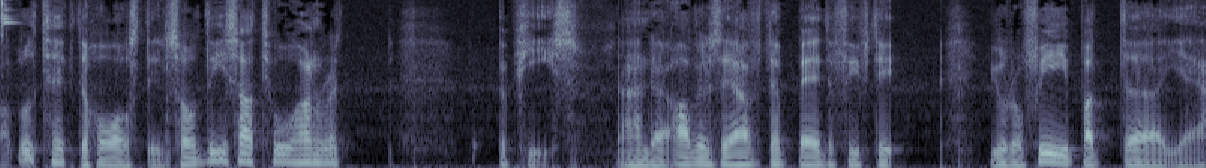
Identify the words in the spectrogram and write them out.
I will take the Holstein so these are 200 a piece and uh, obviously I have to pay the 50 euro fee but uh, yeah.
